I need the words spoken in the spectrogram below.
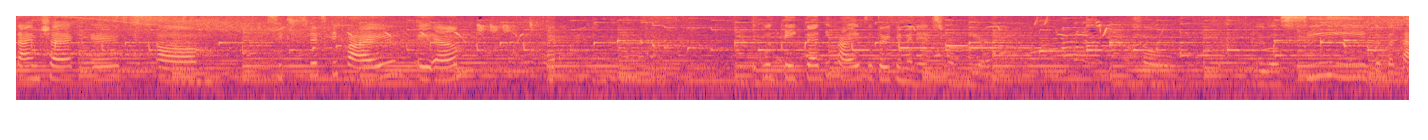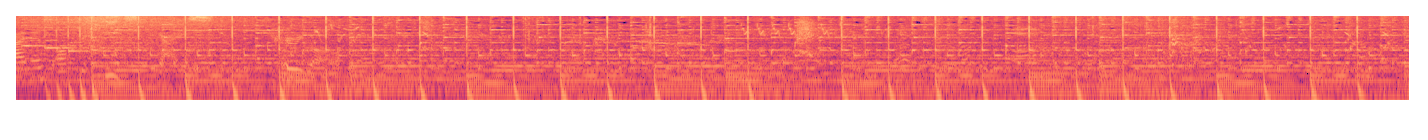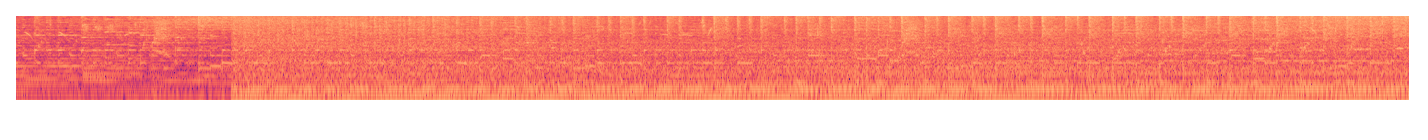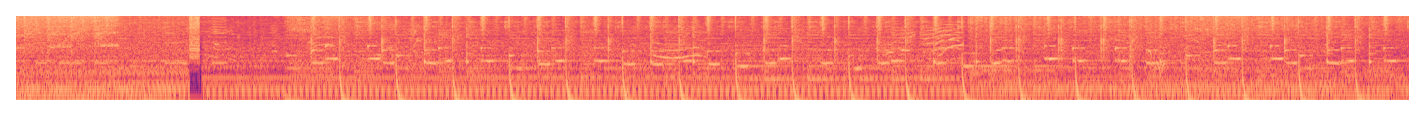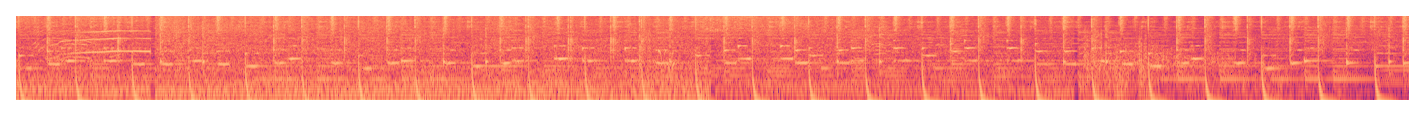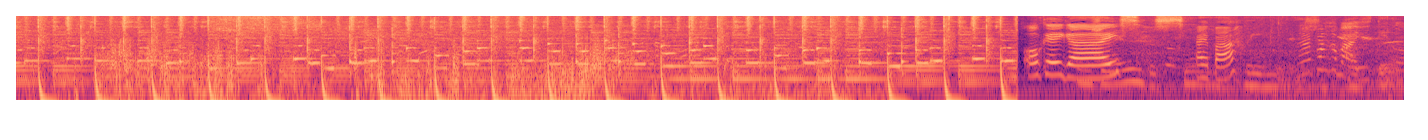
time check, it's um, 6.55 a.m. It would take 25 to 30 minutes from here. So, we will see the Batanes of the East, guys. Kaya pa? Wala pang kabayo dito.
